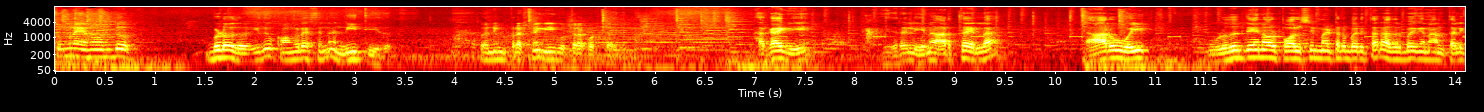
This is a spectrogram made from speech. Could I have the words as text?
ಸುಮ್ಮನೆ ಏನೋ ಒಂದು ಬಿಡೋದು. ಇದು ಕಾಂಗ್ರೆಸ್ಸಿನ ನೀತಿ ಇದು. ಸೊ ನಿಮ್ಮ ಪ್ರಶ್ನೆಗೆ ಈಗ ಉತ್ತರ ಕೊಡ್ತಾ ಇದ್ದೀನಿ. ಹಾಗಾಗಿ ಇದರಲ್ಲಿ ಏನೂ ಅರ್ಥ ಇಲ್ಲ. ಯಾರು ವೈ, ಉಳಿದದ್ದೇನು ಅವ್ರು ಪಾಲಿಸಿ ಮ್ಯಾಟರ್ ಬರೀತಾರೆ, ಅದ್ರ ಬಗ್ಗೆ ನಾನು ತಲೆ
